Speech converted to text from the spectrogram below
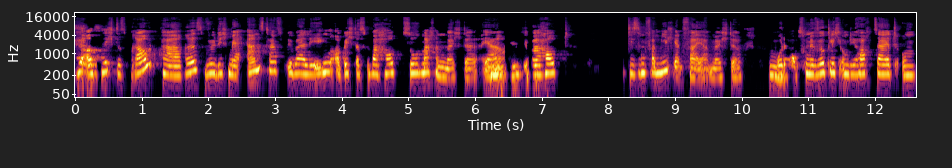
Also aus Sicht des Brautpaares würde ich mir ernsthaft überlegen, ob ich das überhaupt so machen möchte, ja, mhm. überhaupt diesen Familienfeier möchte mhm. oder ob es mir wirklich um die Hochzeit, um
